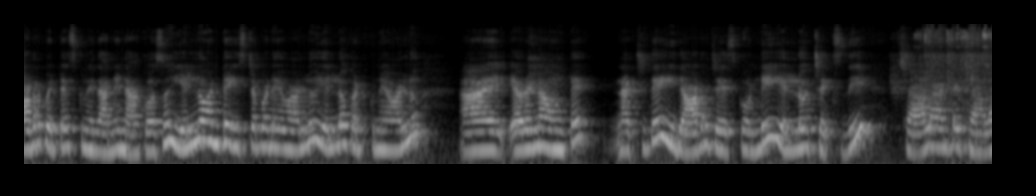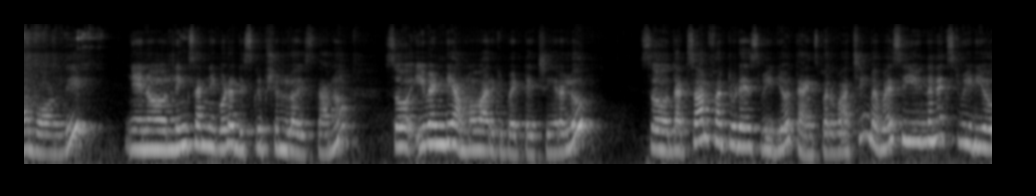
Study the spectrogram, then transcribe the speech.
ఆర్డర్ పెట్టేసుకునేదాన్ని నా కోసం. ఎల్లో అంటే ఇష్టపడే వాళ్ళు ఎల్లో కట్టుకునే వాళ్ళు ఎవరైనా ఉంటే నచ్చితే ఇది ఆర్డర్ చేసుకోండి. ఎల్లో చెక్స్ది. చాలా అంటే చాలా బాగుంది. నేను లింక్స్ అన్నీ కూడా డిస్క్రిప్షన్లో ఇస్తాను. సో ఇవండి అమ్మవారికి పెట్టే చీరలు. So that's all for today's video thanks for watching bye bye see you in the next video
